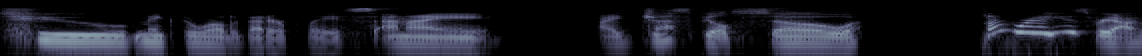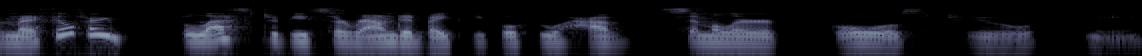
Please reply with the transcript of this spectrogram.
to make the world a better place. And I, I just feel so, it's not a word I use very often, but I feel very blessed to be surrounded by people who have similar goals to me.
